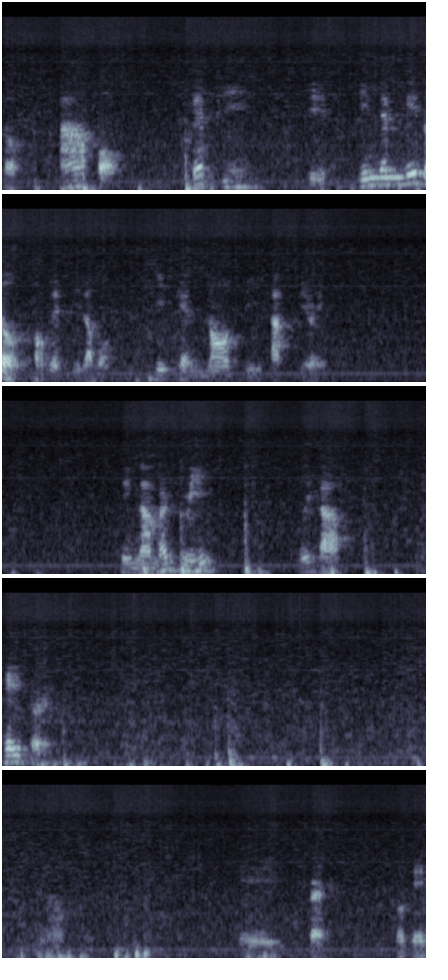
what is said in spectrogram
So apple. The P is in the middle of the syllable. It cannot be aspirated. In number three, we have caper. Caper. Okay.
